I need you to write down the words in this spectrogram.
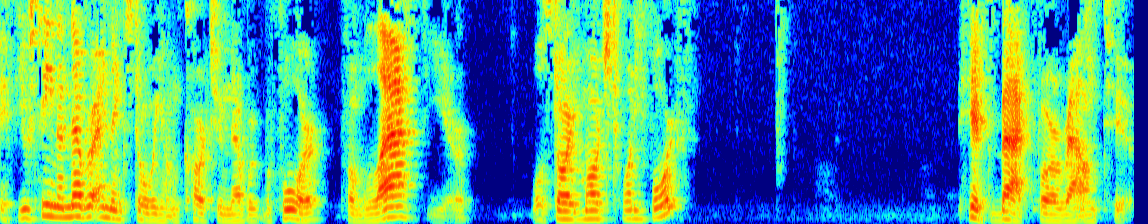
if you've seen the Neverending Story on Cartoon Network before from last year, well, starting March 24th, it's back for round two.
